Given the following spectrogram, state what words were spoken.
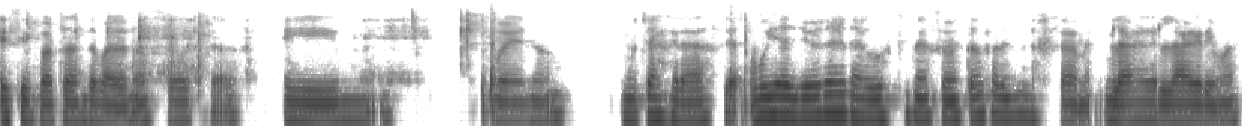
es importante para nosotros. Y bueno, muchas gracias. Voy a llorar, Agustina, se me están saliendo las, las lágrimas.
